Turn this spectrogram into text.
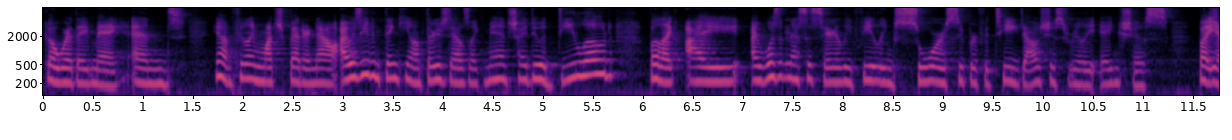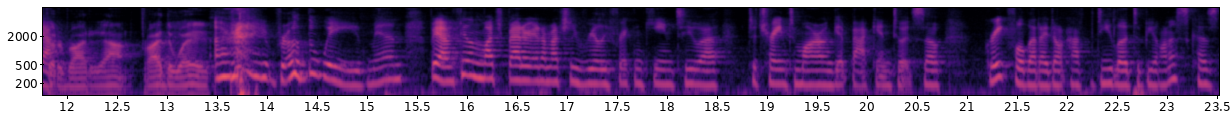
go where they may. And yeah, I'm feeling much better now. I was even thinking on Thursday, I was like, man, should I do a deload? But like, I I wasn't necessarily feeling sore, super fatigued. I was just really anxious. But yeah, got to ride it out, ride the wave. all right, rode the wave, man. But yeah, I'm feeling much better, and I'm actually really freaking keen to uh, to train tomorrow and get back into it. So grateful that I don't have to deload, to be honest, because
